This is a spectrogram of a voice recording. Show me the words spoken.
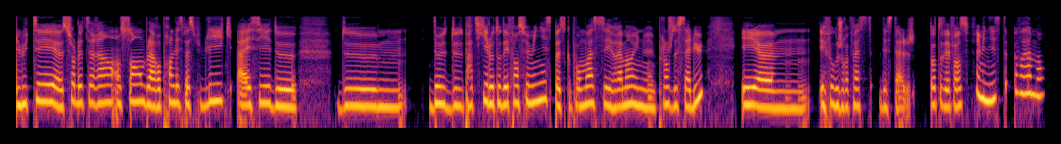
lutter euh, sur le terrain ensemble, à reprendre l'espace public, à essayer de, de, pratiquer l'autodéfense féministe parce que pour moi c'est vraiment une planche de salut. Et il euh, faut que je refasse des stages d'autodéfense féministe, vraiment.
